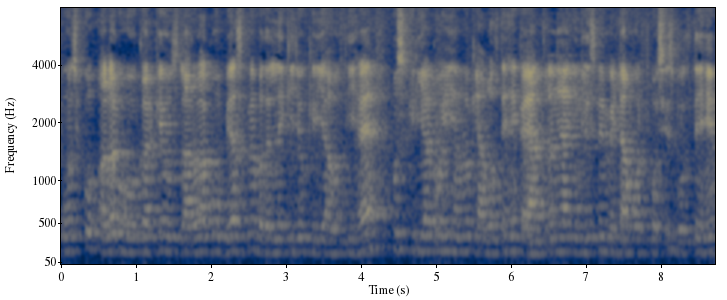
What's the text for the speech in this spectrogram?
पूंछ को अलग होकर के उस लार्वा को व्यस्क में बदलने की जो क्रिया होती है, उस क्रिया को ही हम लोग क्या बोलते हैं? कयांतरण या इंग्लिश में मेटामोरफोसिस बोलते हैं।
